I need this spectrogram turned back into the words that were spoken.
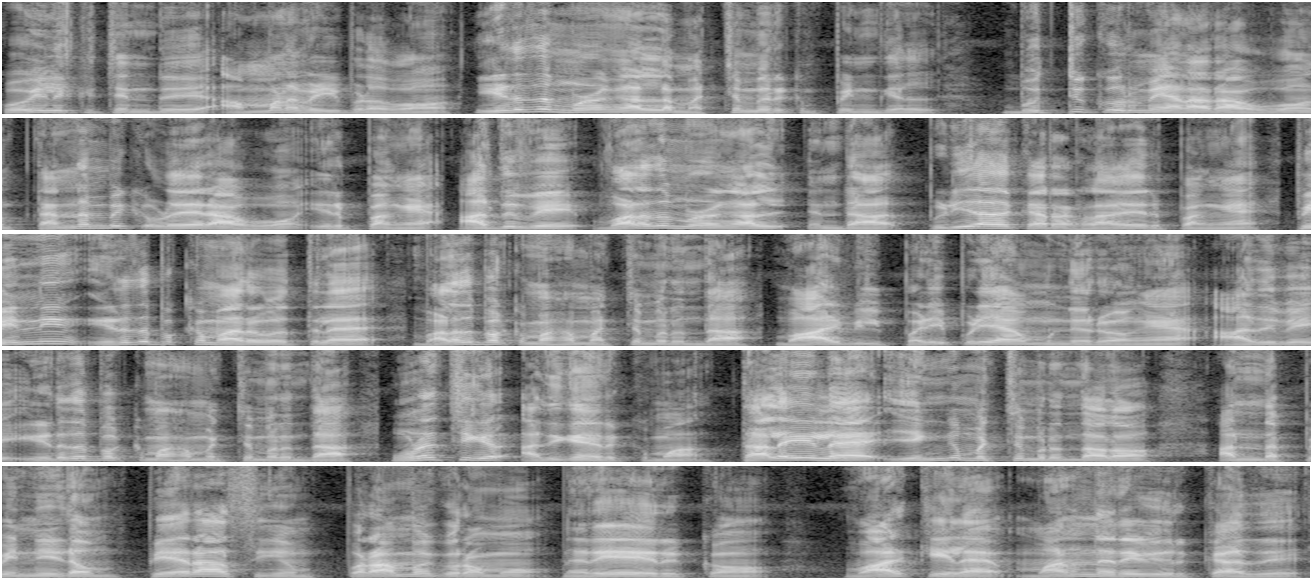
கோயிலுக்கு சென்று அம்மனை வழிபடவும் இடது முழங்காலில் மச்சம் இருக்கும் பெண்கள் புத்தி கூர்மையானவராகவும் தன்னம்பிக்கை உடையராகவும் இருப்பாங்க. அதுவே வலது முழங்கால் என்றால் பிடியாதக்காரர்களாக இருப்பாங்க. பெண்ணின் இடது பக்கம் அருவத்தில் வலது பக்கமாக மச்சம் இருந்தா வாழ்வில் படிப்படியாக முன்னேறுவாங்க. அதுவே இடது பக்கமாக மச்சம் இருந்தா உணர்ச்சிகள் அதிகம் இருக்குமா? தலையில எங்கே மச்சம் இருந்தாலும் அந்த பெண்ணிடம் பேராசையும் பராமகுரமும் நிறைய இருக்கும். வாழ்க்கையில் மனநிறைவு இருக்காது.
